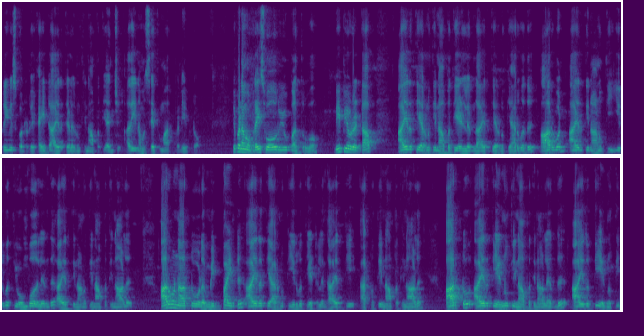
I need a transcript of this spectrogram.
ப்ரீவியஸ் குவார்ட்டருடைய ஹைட்டு ஆயிரத்தி எழுநூற்றி நாற்பத்தி அஞ்சு. அதையும் நம்ம சேர்த்து மார்க் பண்ணியிருக்கிறோம். இப்போ நம்ம ப்ரைஸ் ஓவர் வியூ பார்த்துருவோம் பிபியோட டாப் ஆயிரத்தி இரநூத்தி நாற்பத்தி ஏழுலேருந்து ஆயிரத்தி இரநூத்தி அறுபது ஆர் ஒன் ஆயிரத்தி நானூற்றி இருபத்தி ஒம்போதுலேருந்து ஆயிரத்தி நானூற்றி நாற்பத்தி நாலு ஆர் ஒன் ஆர் டூவோட மிட் பாயிண்ட்டு ஆயிரத்தி அறநூற்றி இருபத்தி எட்டுலேருந்து ஆயிரத்தி அறநூற்றி நாற்பத்தி நாலு ஆர் டூ ஆயிரத்தி எண்ணூற்றி நாற்பத்தி நாலுலேருந்து ஆயிரத்தி எண்ணூற்றி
